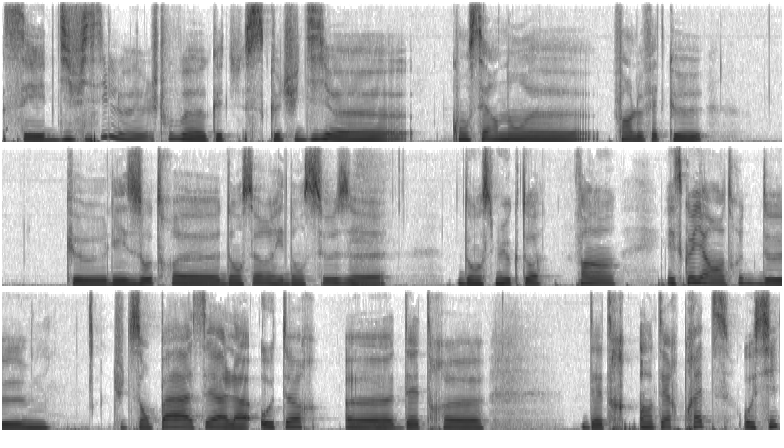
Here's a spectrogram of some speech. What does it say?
C'est difficile, euh, je trouve, euh, que ce que tu dis euh, concernant le fait que, que les autres danseurs et danseuses dansent mieux que toi. Enfin, est-ce qu'il y a un truc de. Tu te sens pas assez à la hauteur d'être d'être interprète aussi?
